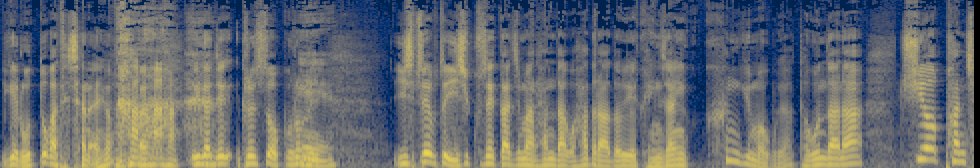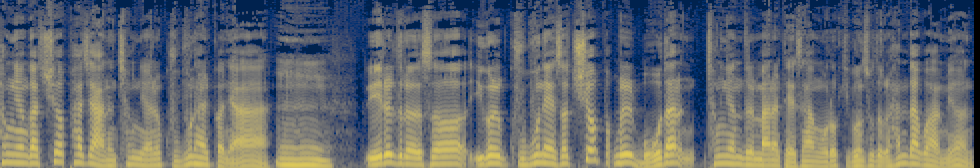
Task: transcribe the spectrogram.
이게 로또가 되잖아요. 그러니까 이제 그럴 수 없고 그러면 예. 20세부터 29세까지만 한다고 하더라도 이게 굉장히 큰 규모고요. 더군다나 취업한 청년과 취업하지 않은 청년을 구분할 거냐. 음. 예를 들어서 이걸 구분해서 취업을 못한 청년들만을 대상으로 기본소득을 한다고 하면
